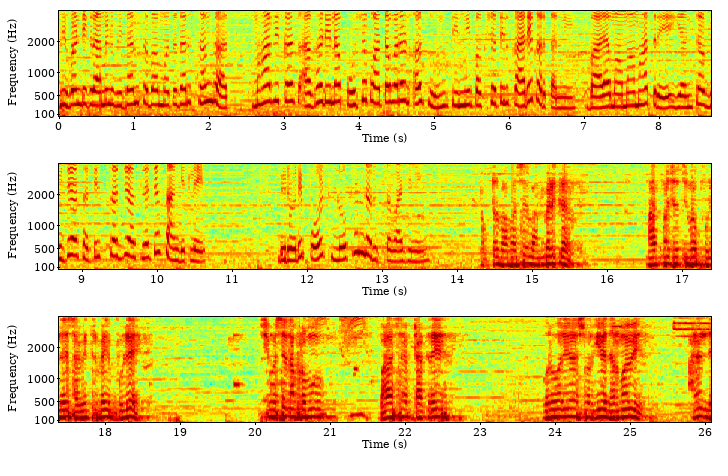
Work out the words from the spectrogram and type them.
भिवंडी ग्रामीण विधानसभा मतदारसंघात महाविकास आघाडीला पोषक वातावरण असून तिन्ही पक्षातील कार्यकर्त्यांनी बाळामामा म्हात्रे यांच्या विजयासाठी सज्ज असल्याचे सांगितले. ब्युरो रिपोर्ट लोखंड वृत्तवाहिनी. डॉक्टर बाबासाहेब आंबेडकर महात्मा ज्योतिबा फुले सावित्रीबाई फुले शिवसेना प्रमुख बाळासाहेब ठाकरे गुरुवर्य स्वर्गीय धर्मवीर आनंद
